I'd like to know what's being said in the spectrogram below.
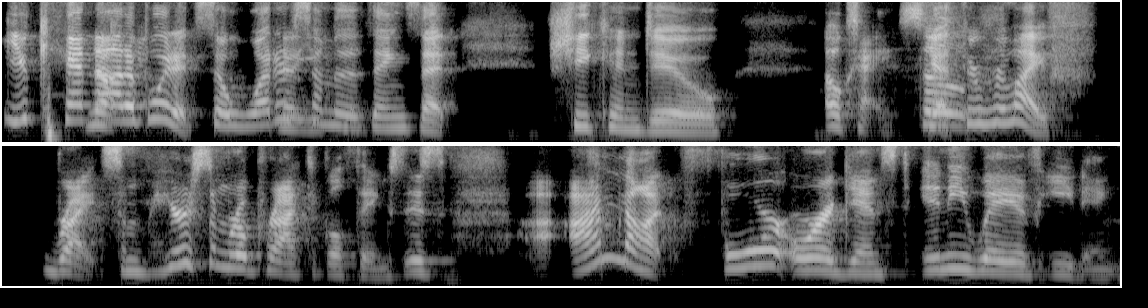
You cannot no. avoid it. So what are no, some of the things that she can do okay. so get through her life right some here's some real practical things is i'm not for or against any way of eating.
